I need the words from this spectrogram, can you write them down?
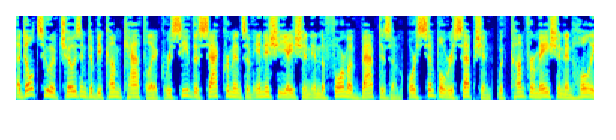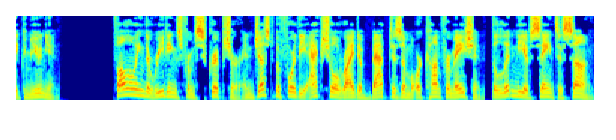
adults who have chosen to become Catholic receive the sacraments of initiation in the form of baptism, or simple reception, with confirmation and Holy Communion. Following the readings from Scripture and just before the actual rite of baptism or confirmation, the Litany of Saints is sung.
